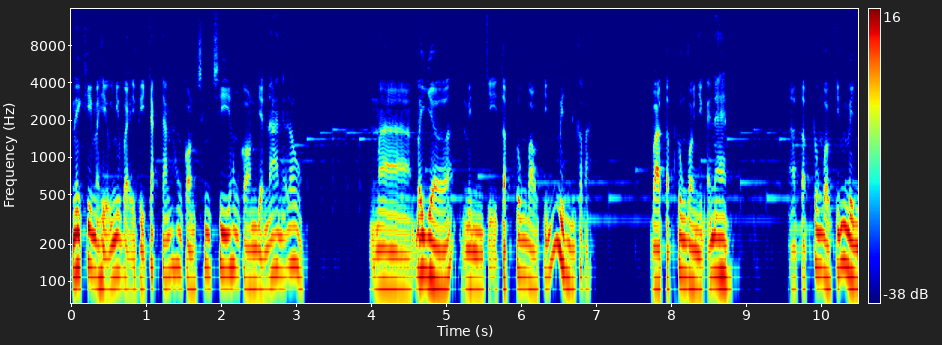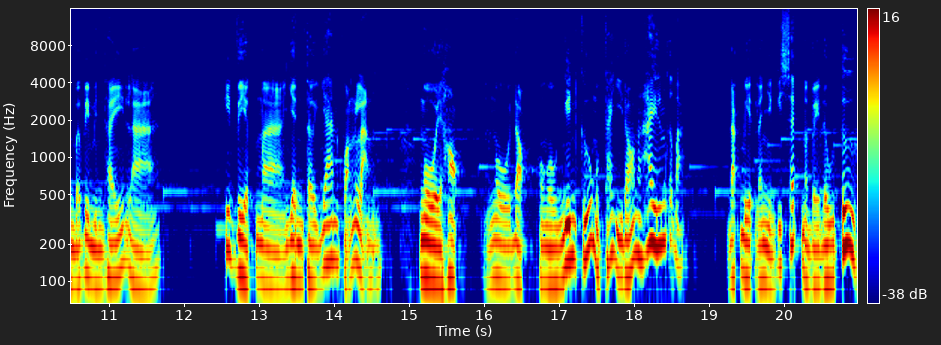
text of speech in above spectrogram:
Nên khi mà hiểu như vậy thì chắc chắn không còn sân si không còn giận ai nữa đâu. Mà bây giờ mình chỉ tập trung vào chính mình các bạn. Và tập trung vào những anh em à, tập trung vào chính mình bởi vì mình thấy là cái việc mà dành thời gian khoảng lặng ngồi học ngồi đọc hoặc ngồi nghiên cứu một cái gì đó nó hay lắm các bạn. Đặc biệt là những cái sách mà về đầu tư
